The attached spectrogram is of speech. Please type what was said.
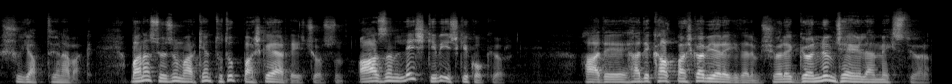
Şu yaptığına bak. Bana sözüm varken tutup başka yerde içiyorsun. Ağzın leş gibi içki kokuyor. Hadi, hadi kalk başka bir yere gidelim. Şöyle gönlümce eğlenmek istiyorum.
